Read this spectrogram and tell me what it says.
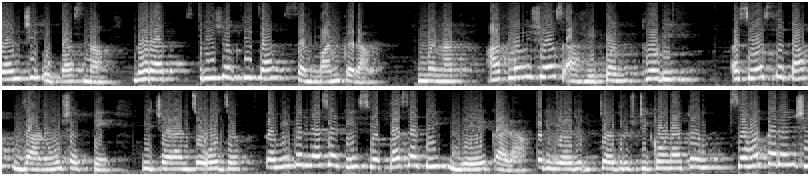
यांची उपासना. घरात स्त्री शक्तीचा सन्मान करा. मनात आत्मविश्वास आहे पण थोडी अस्वस्थता जाणवू शकते. विचारांचं ओझ कमी करण्यासाठी स्वतःसाठी वेळ काढा. करिअरच्या दृष्टिकोनातून सहकाऱ्यांशी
